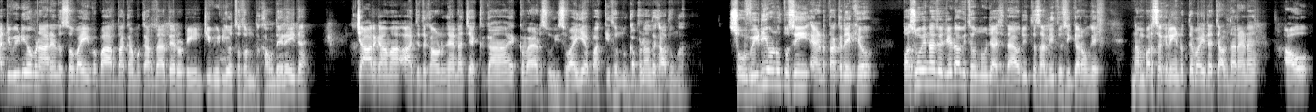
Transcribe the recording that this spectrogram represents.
ਅੱਜ ਵੀਡੀਓ ਬਣਾ ਰਹੇ ਦੱਸੋ ਬਾਈ, ਵਪਾਰ ਦਾ ਕੰਮ ਕਰਦਾ ਤੇ ਰੂਟੀਨ 'ਚ ਹੀ ਵੀਡੀਓ ਉੱਥੋਂ ਤੁਹਾਨੂੰ ਦਿਖਾਉਂਦੇ ਰਹੀਦਾ ਚਾਰ ਗਾਵਾਂ ਅੱਜ ਦਿਖਾਉਣੀਆਂ ਇਹਨਾਂ 'ਚ ਇੱਕ ਗਾਂ, ਇੱਕ ਵੈੜ ਸੂਈ ਸਵਾਈ ਹੈ ਬਾਕੀ ਤੁਹਾਨੂੰ ਗੱਬਣਾ ਦਿਖਾ ਦੂੰਗਾ। ਸੋ ਵੀਡੀਓ ਨੂੰ ਤੁਸੀਂ ਐਂਡ ਤੱਕ ਦੇਖਿਓ। ਪਸ਼ੂ ਇਹਨਾਂ 'ਚੋਂ ਜਿਹੜਾ ਵੀ ਤੁਹਾਨੂੰ ਜੱਜਦਾ ਉਹਦੀ ਤਸੱਲੀ ਤੁਸੀਂ ਕਰੋਗੇ। ਨੰਬਰ ਸਕਰੀਨ ਉੱਤੇ ਬਾਈ ਦਾ ਚੱਲਦਾ ਰਹਿਣਾ। ਆਓ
